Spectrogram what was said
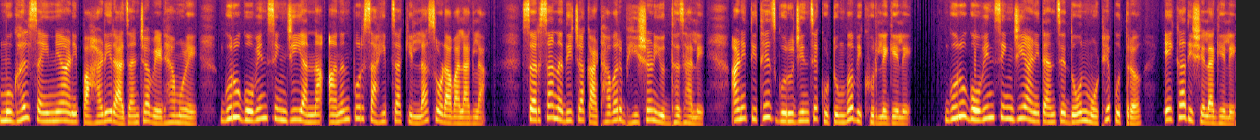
मुघल सैन्य आणि पहाडी राजांच्या वेढ्यामुळे गुरु गोविंद सिंगजी यांना आनंदपूर साहिबचा किल्ला सोडावा लागला. सरसा नदीच्या काठावर भीषण युद्ध झाले आणि तिथेच गुरुजींचे कुटुंब विखुरले गेले. गुरु गोविंद सिंगजी आणि त्यांचे दोन मोठे पुत्र एका दिशेला गेले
